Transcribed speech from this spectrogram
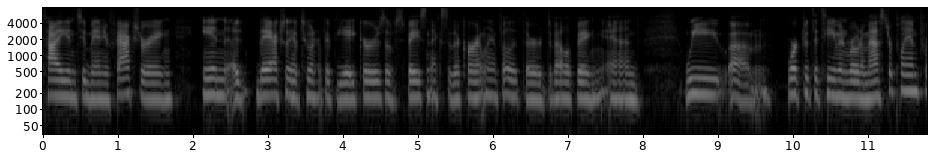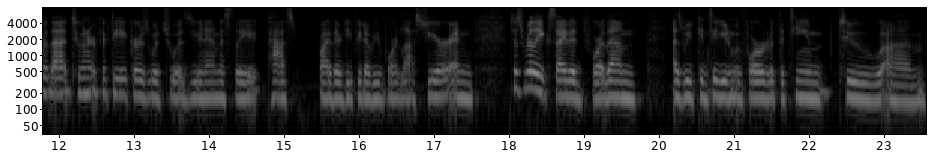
tie into manufacturing in a, they actually have 250 acres of space next to their current landfill that they're developing and we um, worked with the team and wrote a master plan for that 250 acres which was unanimously passed by their dpw board last year and just really excited for them as we continue to move forward with the team to um,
